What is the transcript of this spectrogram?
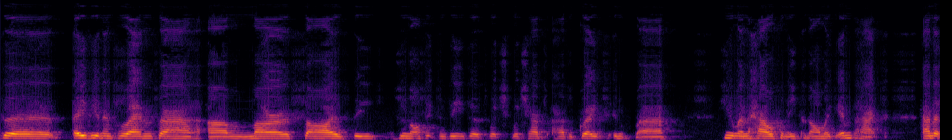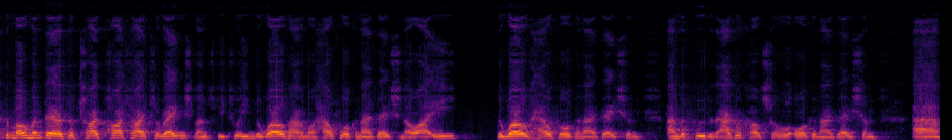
the avian influenza, um, MERS, SARS, these zoonotic diseases which, which have had a great uh, human health and economic impact. And at the moment there's a tripartite arrangement between the World Animal Health Organization, OIE, the World Health Organization and the Food and Agricultural Organization uh,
